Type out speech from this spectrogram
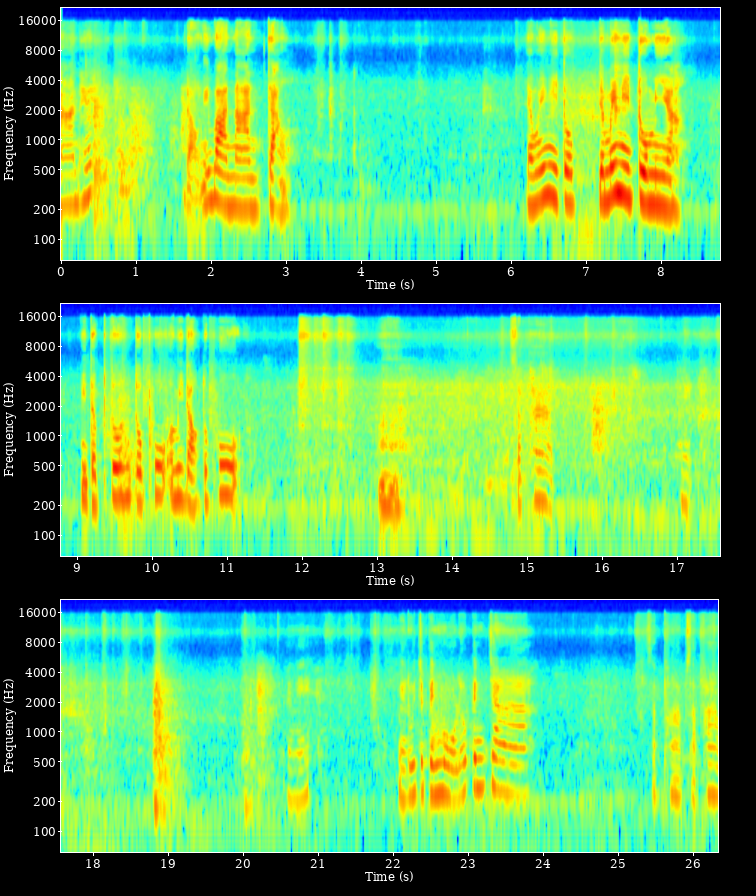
นานแฮะ ดอกนี้บานนานจัง ยังไม่มีตัวยังไม่มีตัวเมีย มีแต่ต้นตัวผู้มีดอกตัวผู้ อืม สภาพ นี่ อันนี้ ไม่รู้จะเป็นหมูหรือเป็นจาสภาพสภาพ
